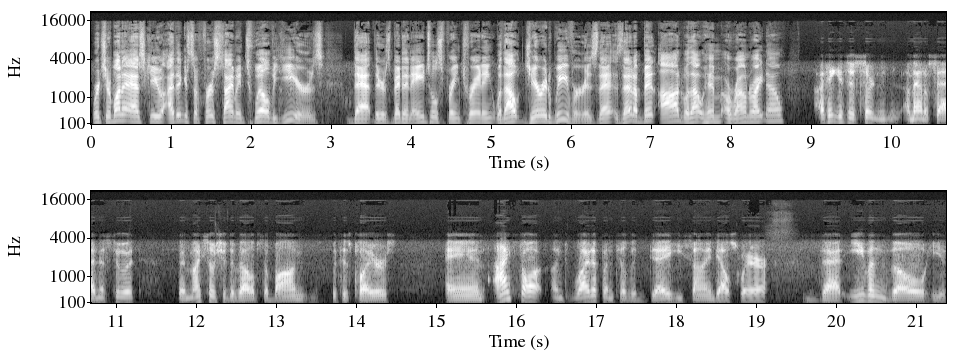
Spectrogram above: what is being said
Richard, I want to ask you, I think it's the first time in 12 years that there's been an Angel spring training without Jered Weaver. Is that is that a bit odd without him around right now? I think it's a certain amount of sadness to it that Mike Scioscia develops a bond with his players. And I thought right up until the day he signed elsewhere that even though he had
